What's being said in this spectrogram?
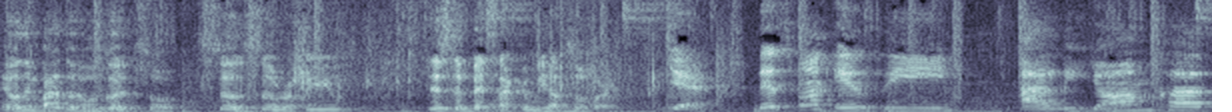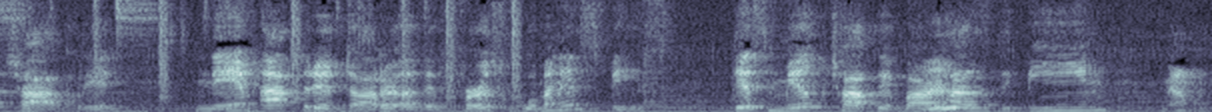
It wasn't bad though. It was good. So still, still rushing you. This is the best snack we have so far. Yeah. This one is the Alyonka chocolate, named after the daughter of the first woman in space. This milk chocolate bar Really? has been mm,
